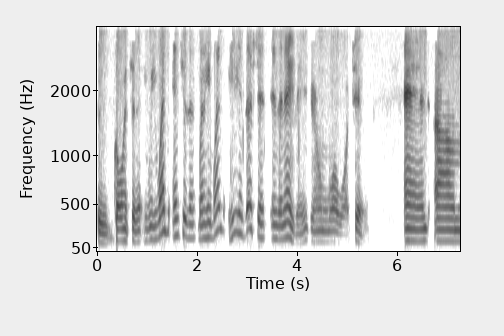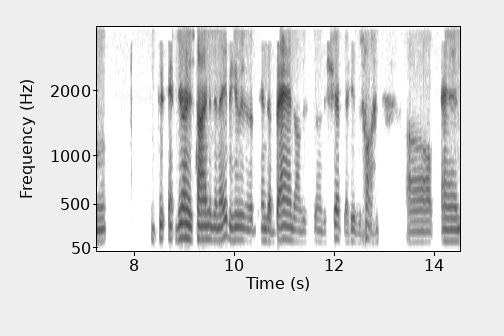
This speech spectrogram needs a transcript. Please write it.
to go into the we went into the when he went he enlisted in the navy during world war two and um d- during his time in the navy he was in the, in the band on the, on the ship that he was on uh and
